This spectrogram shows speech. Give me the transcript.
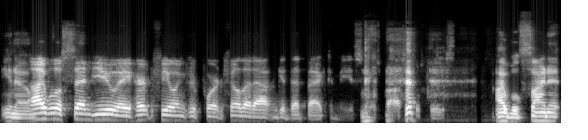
You know. I will send you a hurt feelings report. Fill that out and get that back to me as soon as possible, please. I will sign it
